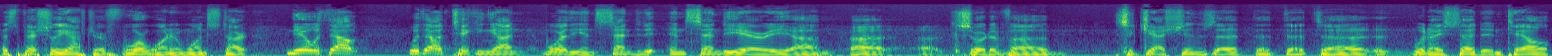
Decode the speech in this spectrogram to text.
especially after a four one and one start. Neil, without without taking on more of the incendi- incendiary uh, uh, uh, sort of uh, suggestions that that, that uh, what I said entail.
